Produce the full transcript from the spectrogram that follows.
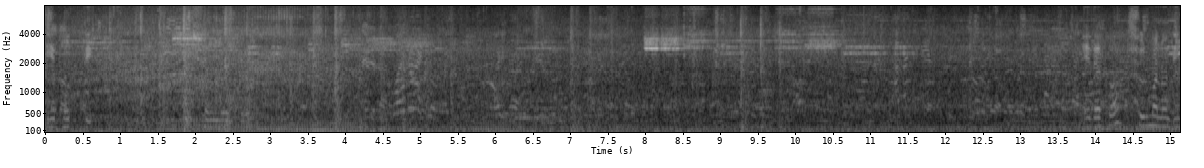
দিয়ে ভর্তি। সুন্দর। এই দেখো, সুরমা নদী।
